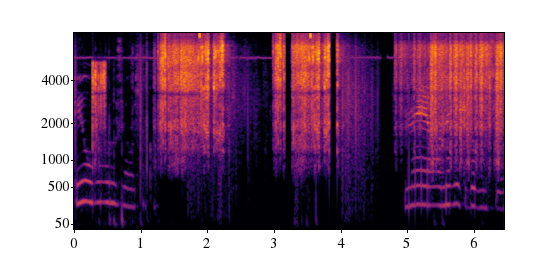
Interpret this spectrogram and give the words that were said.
Ти вооружався. Не, он не вийшов до вінці.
